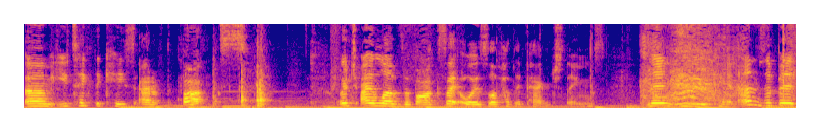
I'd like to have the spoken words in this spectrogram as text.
um, you take the case out of the box, which I love the box. I always love how they package things. Then you can unzip it,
